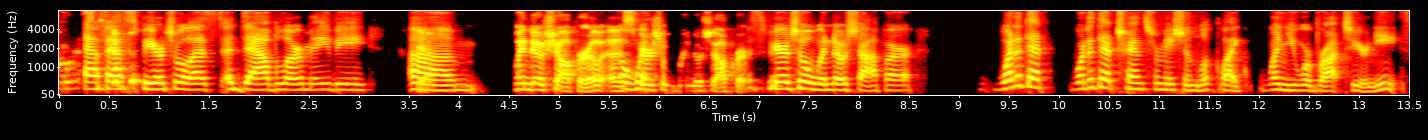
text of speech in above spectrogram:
half-ass spiritualist, a dabbler, maybe. Yeah. Um window shopper, a, a, a spiritual window shopper. A spiritual window shopper. What did that what did that transformation look like when you were brought to your knees?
